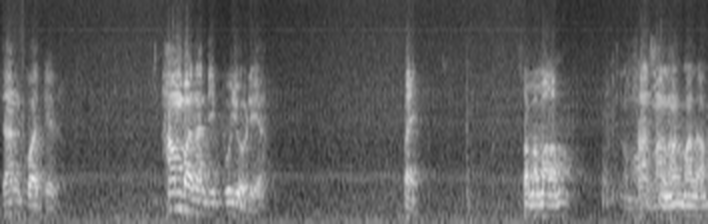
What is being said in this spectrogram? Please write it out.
jangan khawatir. Hamba nanti pujuk dia. Baik. Selamat malam. Selamat, Selamat malam.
